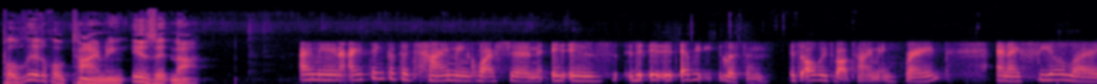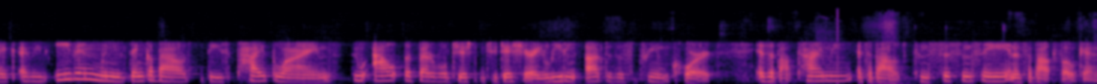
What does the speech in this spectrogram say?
political timing, is it not? I mean, I think that the timing question it is it, it, every listen. It's always about timing, right? And I feel like, I mean, even when you think about these pipelines throughout the federal judiciary leading up to the Supreme Court, is about timing, it's about consistency, and it's about focus.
